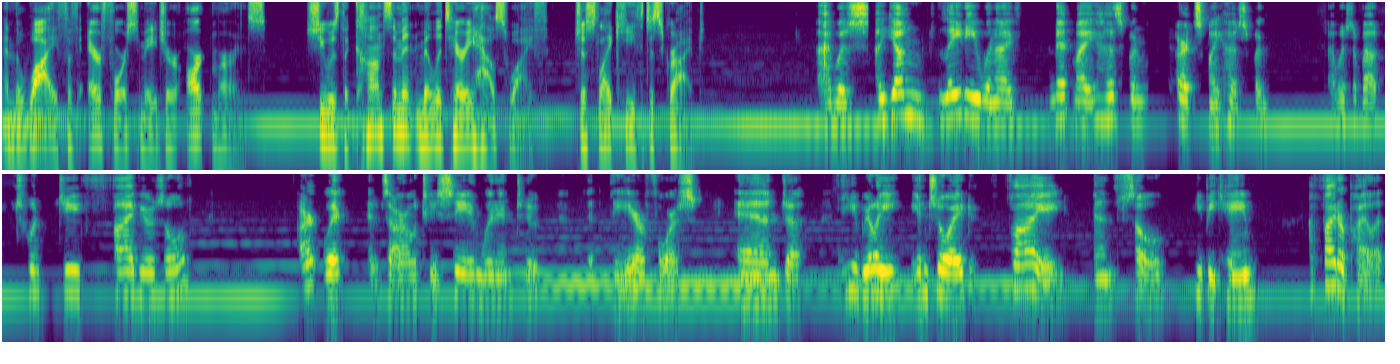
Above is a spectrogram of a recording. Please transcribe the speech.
and the wife of Air Force Major Art Mearns. She was the consummate military housewife, just like Heath described. I was a young lady when I met my husband. Art's my husband. I was about 25 years old. Art went, was ROTC, and went into the, the Air Force. And uh, he really enjoyed flying. And so he became a fighter pilot.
